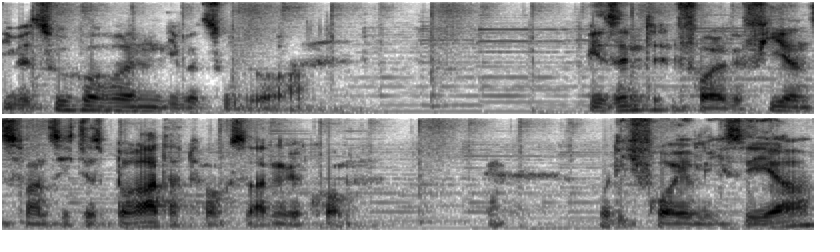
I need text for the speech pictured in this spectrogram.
Liebe Zuhörerinnen, liebe Zuhörer, wir sind in Folge 24 des Berater-Talks angekommen. Und ich freue mich sehr,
